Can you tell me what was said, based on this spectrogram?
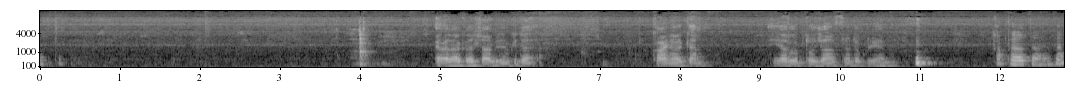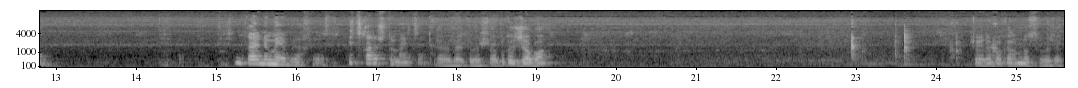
Artık Evet arkadaşlar bizimki de kaynarken yarılıp da ocağın üstüne dökülüyor hemen. kapağı da var bak. Şimdi kaynamaya bırakıyoruz. Hiç karıştırmayacağız. Evet arkadaşlar bu da jaba. Şöyle bakalım nasıl olacak.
